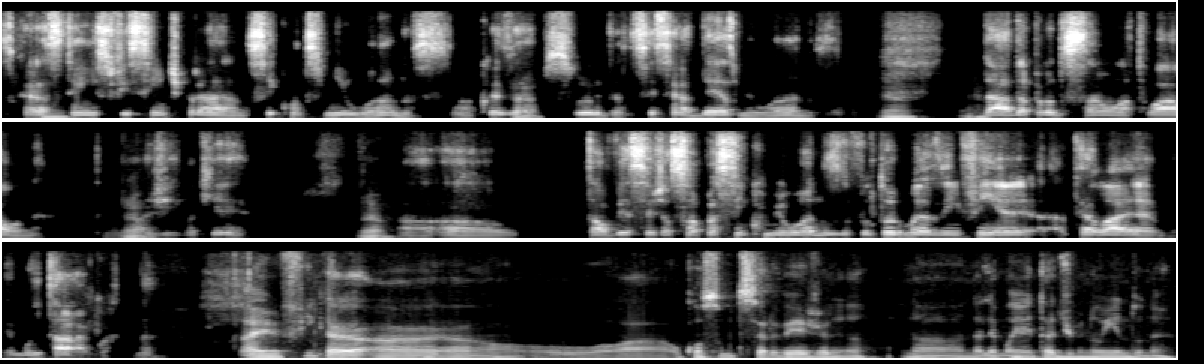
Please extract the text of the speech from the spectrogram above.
os caras hum. têm o suficiente para não sei quantos mil anos, uma coisa é. absurda, não sei se era 10 mil anos, é. É. dada a produção atual, né? É. Imagino que é. uh, uh, talvez seja só para 5 mil anos no futuro, mas enfim, é, até lá é, é, muita água. Né? Ah, enfim, cara, a, a, o consumo de cerveja na, na Alemanha está diminuindo, né?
